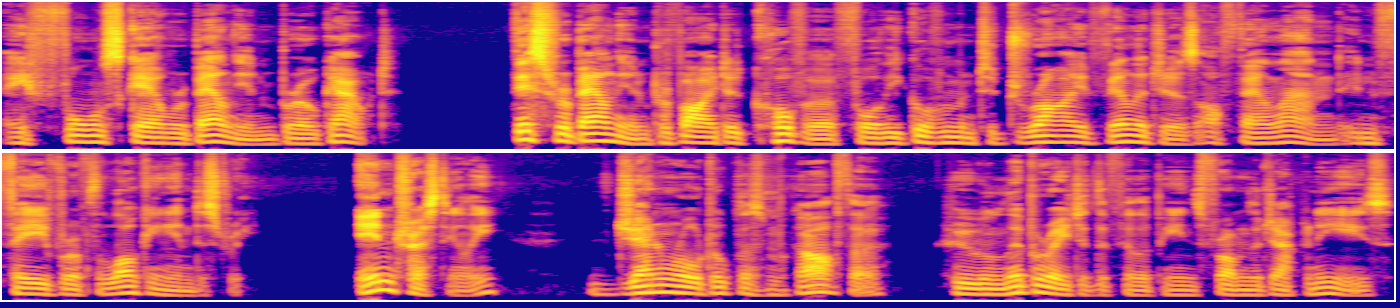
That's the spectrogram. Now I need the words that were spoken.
a full scale rebellion broke out. This rebellion provided cover for the government to drive villagers off their land in favour of the logging industry. Interestingly, General Douglas MacArthur, who liberated the Philippines from the Japanese,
